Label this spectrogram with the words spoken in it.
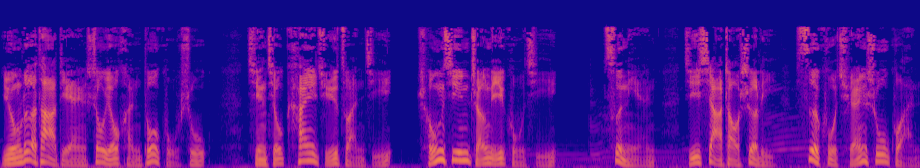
永乐大典收有很多古书，请求开局纂集，重新整理古籍。”次年即下诏设立四库全书馆，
